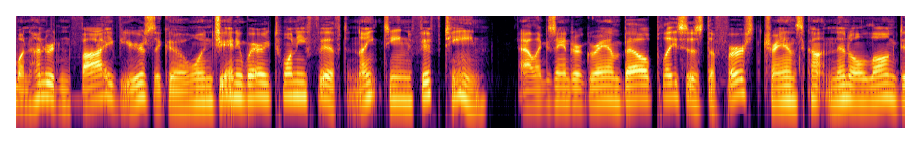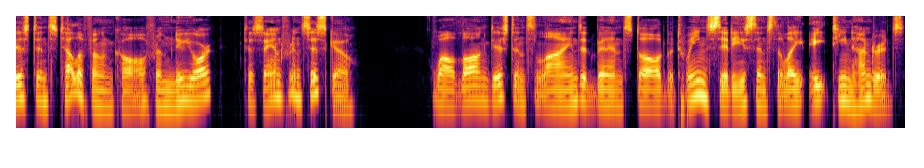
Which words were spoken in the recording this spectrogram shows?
105 years ago, on January 25, 1915, Alexander Graham Bell places the first transcontinental long distance telephone call from New York to San Francisco. While long distance lines had been installed between cities since the late 1800s,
